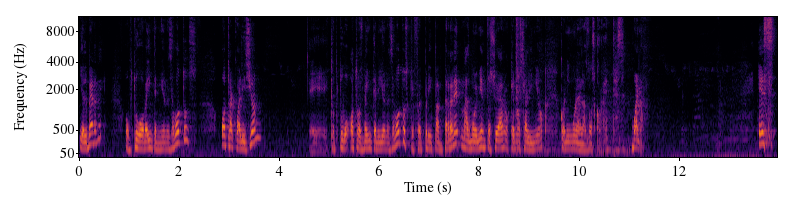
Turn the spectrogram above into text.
y el Verde, obtuvo 20 millones de votos. Otra coalición eh, que obtuvo otros 20 millones de votos, que fue PRI, PAN, PRD, más Movimiento Ciudadano que no se alineó con ninguna de las dos corrientes. Bueno, es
